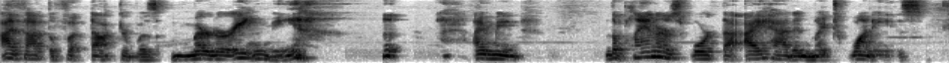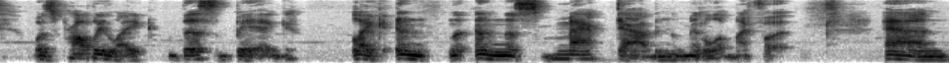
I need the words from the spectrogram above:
I thought the foot doctor was murdering me. I mean, the plantar's wart that I had in my 20s was probably like this big, like in, in the smack dab in the middle of my foot. And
